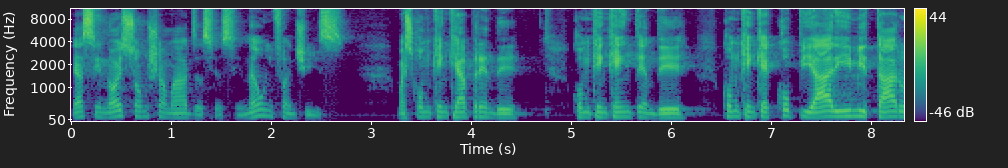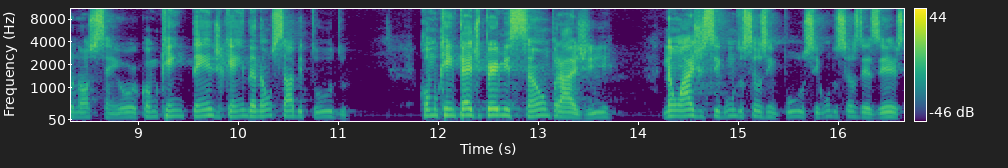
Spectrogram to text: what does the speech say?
é assim: nós somos chamados a ser assim, não infantis, mas como quem quer aprender, como quem quer entender, como quem quer copiar e imitar o nosso Senhor, como quem entende que ainda não sabe tudo, como quem pede permissão para agir, não age segundo os seus impulsos, segundo os seus desejos,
